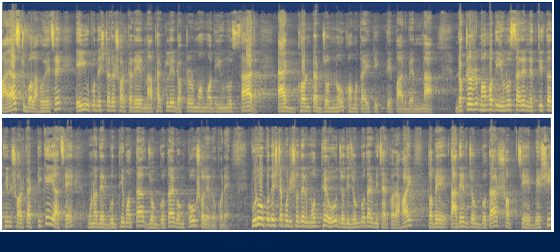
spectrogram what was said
বায়াস্ট বলা হয়েছে, এই উপদেষ্টারা সরকারে না থাকলে ডক্টর মোহাম্মদ ইউনুস স্যার এক ঘণ্টার জন্যও ক্ষমতায় টিকতে পারবেন না। ডক্টর মোহাম্মদ ইউনুস স্যারের নেতৃত্বাধীন সরকার টিকেই আছে ওনাদের বুদ্ধিমত্তা, যোগ্যতা এবং কৌশলের ওপরে। পুরো উপদেষ্টা পরিষদের মধ্যেও যদি যোগ্যতার বিচার করা হয়, তবে তাদের যোগ্যতা সবচেয়ে বেশি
